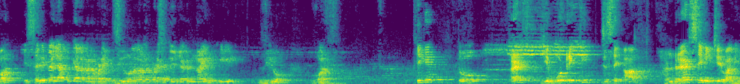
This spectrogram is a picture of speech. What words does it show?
वन। इससे भी पहले आपको क्या लगाना पड़ेगा? ज़ीरो लगाना पड़ेगा। तो ये जाएगा नाइन एट ज़ीरो वन। ठीक है? तो फ्रेंड्स, ये वो ट्रिक थी जिससे आप हंड्रेड से नीचे वाली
